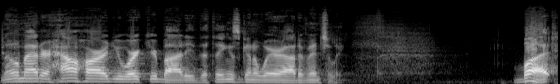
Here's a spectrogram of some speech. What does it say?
No matter how hard you work your body, the thing is going to wear out eventually. But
